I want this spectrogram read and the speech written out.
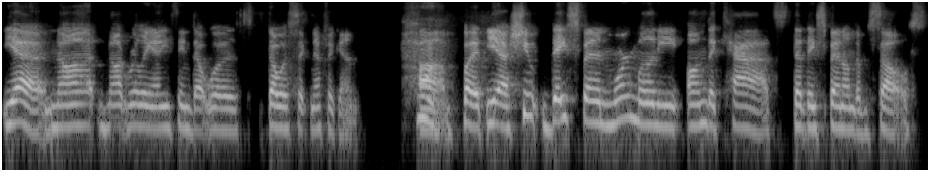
yeah, not not really anything that was that was significant. Huh. Um, but yeah, she they spend more money on the cats that they spend on themselves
